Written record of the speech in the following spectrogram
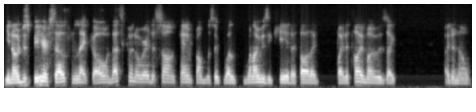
you know, just be yourself and let go. And that's kind of where the song came from. Was like, well, when I was a kid, I thought I by the time I was like, I don't know.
